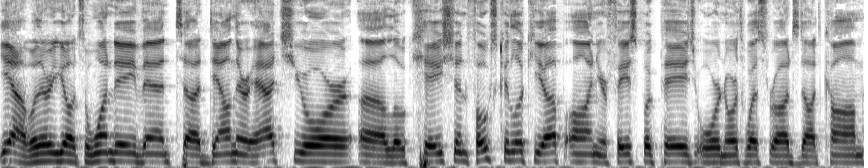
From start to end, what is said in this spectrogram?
Yeah, well, there you go. It's a one day event uh, down there at your uh, location. Folks can look you up on your Facebook page or northwestrods.com,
